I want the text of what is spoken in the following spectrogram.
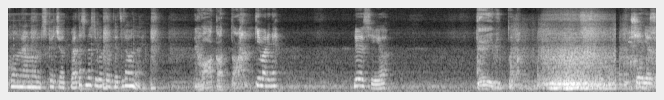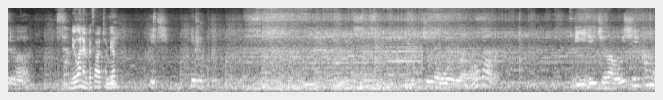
こんなもんつけちゃって私の仕事を手伝わない？わかった。決まりね。ルーシーよ。デイビッド。侵入するわ。De bueno, empezaba a chambear. 1行くよ中の OL はノーガード。BD 中は美味しいかも。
